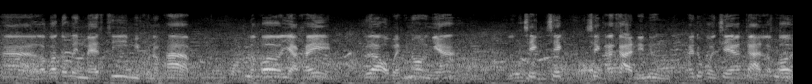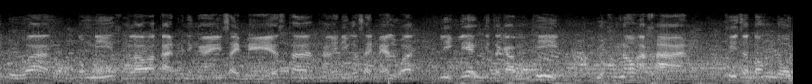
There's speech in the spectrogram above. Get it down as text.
2.5 แล้วก็ต้องเป็นแมสที่มีคุณภาพ แล้วก็อยากให้เวลาออกไปข้างนอกอย่างเงี้ยเช็คเช็คเช็คอากาศนิดนึง ให้ทุกคนเช็คอากาศแล้วก็ดูว่าตรงนี้ของเราอากาศเป็นยังไงใส่แมส ถ้าทางที่ดีก็ใส่แมสหรือว่าหลีกเลี่ยงกิจกรรมที่อยู่ข้างนอกอาคารที่จะต้องโดน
